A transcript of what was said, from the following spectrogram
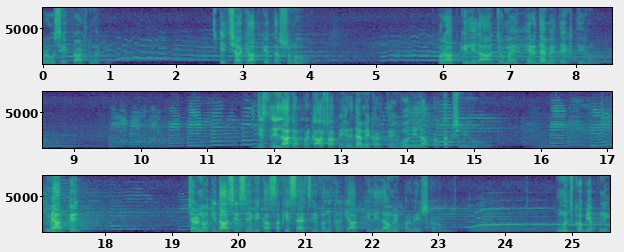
प्रभु से प्रार्थना की। इच्छा कि आपके दर्शन हो और आपकी लीला जो मैं हृदय में देखती हूँ, जिस लीला का प्रकाश आप हृदय में करते हैं, वो लीला प्रत्यक्ष भी हो। मैं आपके चरणों की दासी सेविका सखी सहचरी बन करके आपकी लीला में प्रवेश करूँ मुझको भी अपनी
